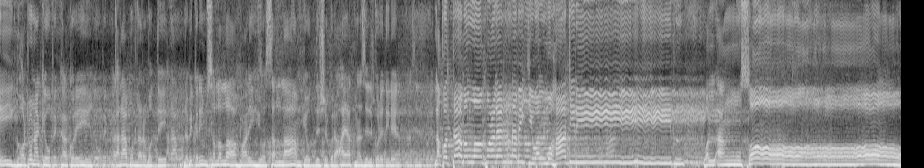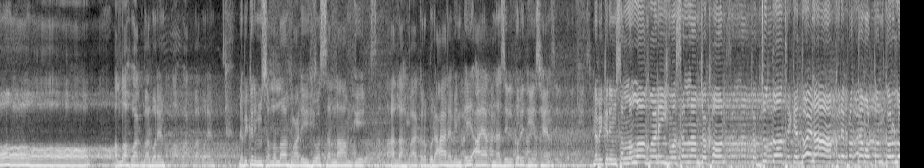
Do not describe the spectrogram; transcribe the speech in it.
এই ঘটনাকে উপেক্ষা করে কারাবুল্লার মধ্যে নবী করিম সাল্লাল্লাহু আলাইহি উদ্দেশ্য করে আয়াত নাজিল করে দিলেন। লাকাদ তামাল্লাহু আলান নাবিয়্যি ওয়াল মুহাজিরিন ওয়াল আনসার। আল্লাহু আকবার বলেন নবী করিম সাল্লাল্লাহু আলাইহি আল্লাহ পাক রব্বুল আলামিন এই আয়াত নাজিল করে দিয়েছেন। নবী করিম সাল্লাল্লাহু যখন যুদ্ধ থেকে জয়লাভ করে প্রত্যাবর্তন করল,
